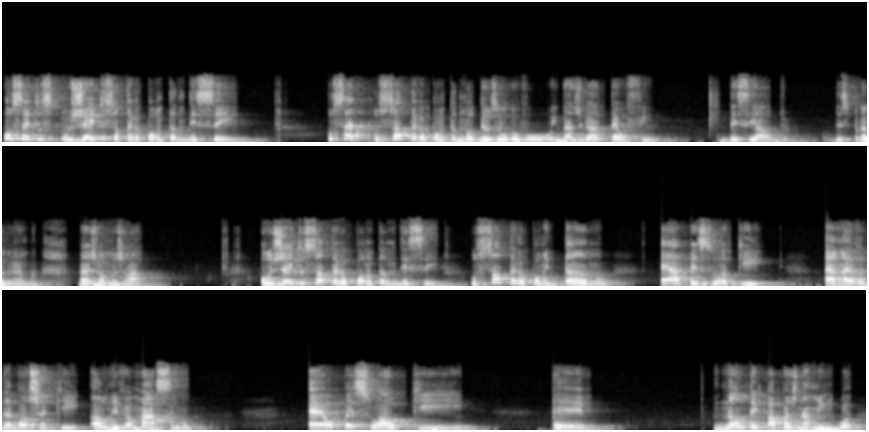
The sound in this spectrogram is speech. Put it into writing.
o jeito, o jeito soteropolitano de ser. O, o soteropolitano, meu Deus, eu, eu vou engasgar até o fim desse áudio, desse programa, mas vamos lá. O jeito soteropolitano de ser. O soteropolitano é a pessoa que eleva o deboche aqui ao nível máximo é o pessoal que é, não tem papas na língua.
